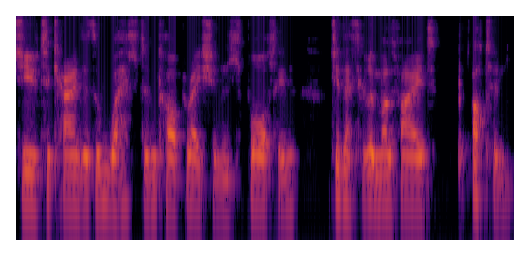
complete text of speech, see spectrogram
due to kind of the Western corporations forcing genetically modified cotton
